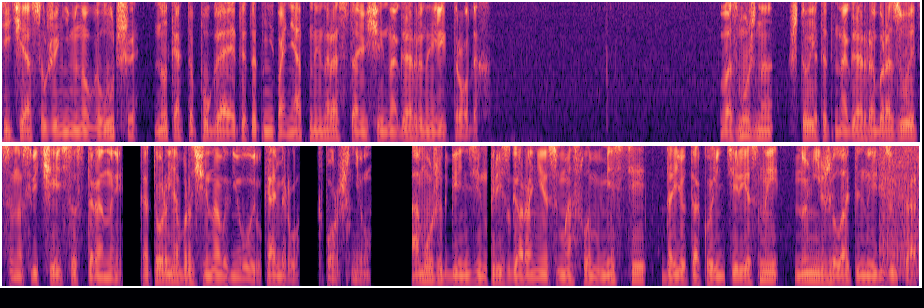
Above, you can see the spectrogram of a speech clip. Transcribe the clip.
Сейчас уже немного лучше, но как-то пугает этот непонятный нарастающий нагар на электродах. Возможно, что этот нагар образуется на свече со стороны, которая обращена в огневую камеру, к поршню. А может бензин при сгорании с маслом вместе, дает такой интересный, но нежелательный результат.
